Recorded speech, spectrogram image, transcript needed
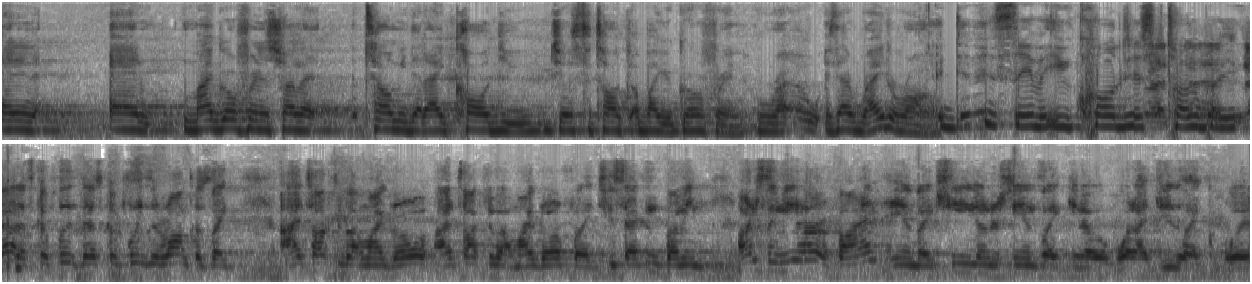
and and my girlfriend is trying to tell me that I called you just to talk about your girlfriend. Right? Is that right or wrong? I didn't say that you called just to But talk about that's, you. no, that's completely that's completely wrong. Cause like I talked about my girl, I talked about my girl for like two seconds. But I mean, honestly, me and her are fine, and like she understands like you know what I do. Like when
